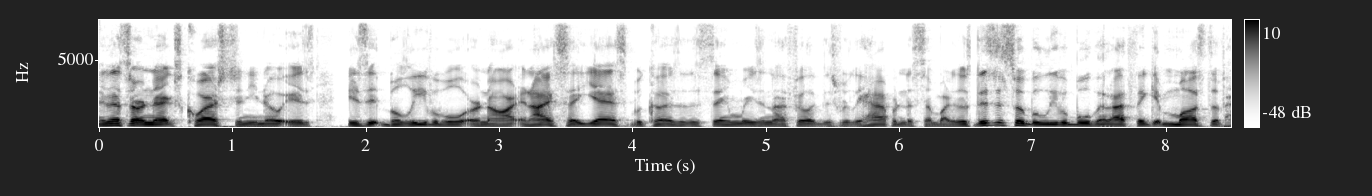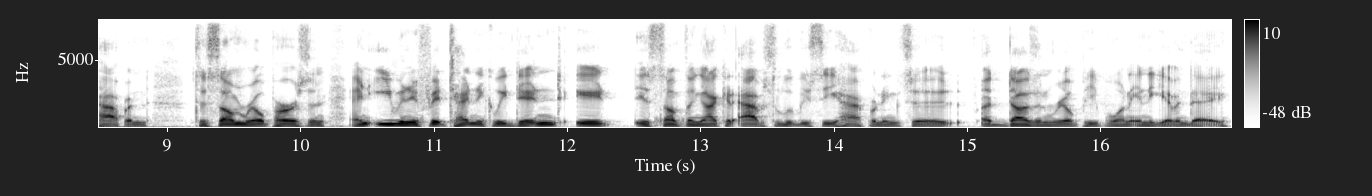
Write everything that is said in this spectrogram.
And that's our next question, you know, is is it believable or not? And I say yes because of the same reason I feel like this really happened to somebody. This, is so believable that I think it must have happened to some real person. And even if it technically didn't, it is something I could absolutely see happening to a dozen real people on any given day.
